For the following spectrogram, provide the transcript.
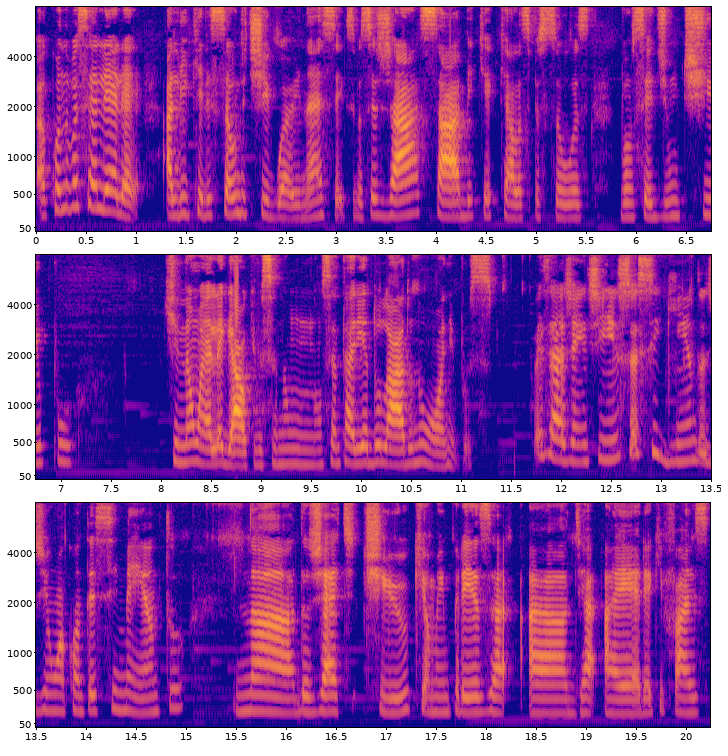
É quando você lê ali, ali que eles são de Tigwell e Essex, você já sabe que aquelas pessoas vão ser de um tipo que não é legal, que você não, não sentaria do lado no ônibus. Pois é, gente, isso é seguindo de um acontecimento na da Jet2, que é uma empresa a, de aérea que faz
